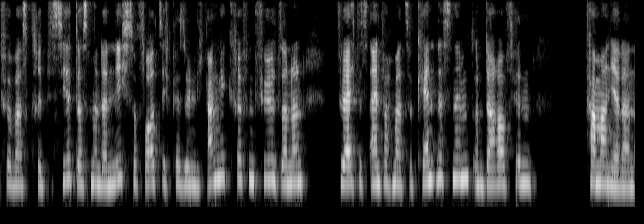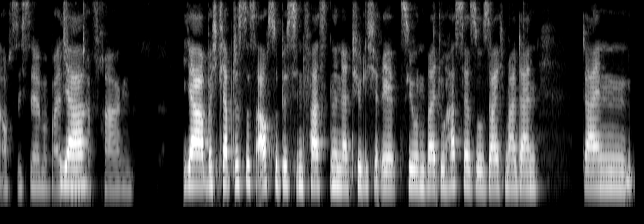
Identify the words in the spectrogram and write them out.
für was kritisiert, dass man dann nicht sofort sich persönlich angegriffen fühlt, sondern vielleicht es einfach mal zur Kenntnis nimmt und daraufhin kann man ja dann auch sich selber weiter Ja. hinterfragen. ja, aber ich glaube, das ist auch so ein bisschen fast eine natürliche Reaktion, weil du hast ja so, sag ich mal, dein, dein,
